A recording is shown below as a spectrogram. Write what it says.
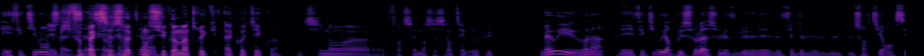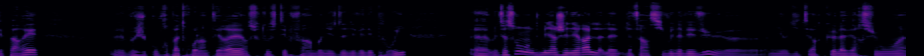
Et effectivement, et ça, il faut ça, pas ça que ça soit intérêt. conçu comme un truc à côté, quoi. Sinon, euh, forcément, ça s'intègre plus. Bah oui, voilà. Et effectivement, oui, en plus, voilà, le, le, le fait de le, de le, sortir en séparé, moi, je comprends pas trop l'intérêt. Surtout, c'était pour faire un bonus de DVD pourri. Mais de toute façon, de manière générale, la, la, fin, si vous n'avez vu, ami auditeur, que la version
